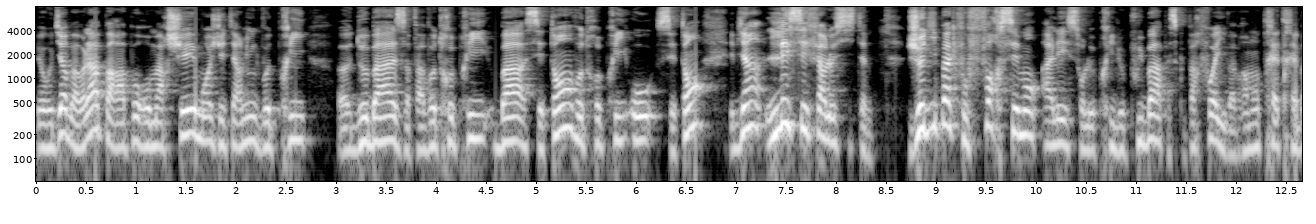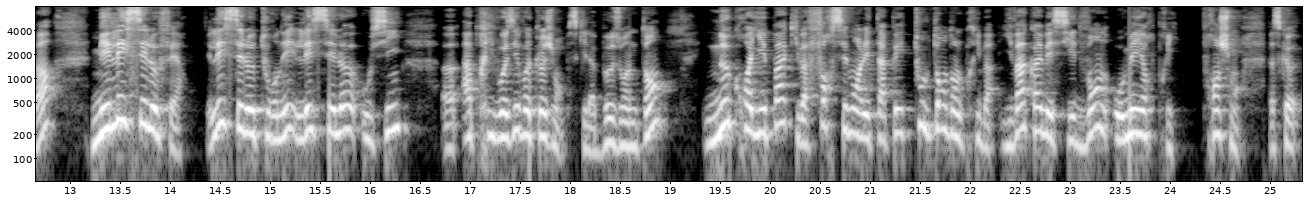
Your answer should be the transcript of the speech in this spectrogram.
il va vous dire, bah voilà, par rapport au marché, moi, je détermine que votre prix euh, de base, enfin votre prix bas c'est votre prix haut c'est eh bien laissez faire le système. Je dis pas qu'il faut forcément aller sur le prix le plus bas parce que parfois il va vraiment très très bas, mais laissez-le faire, laissez-le tourner, laissez-le aussi euh, apprivoiser votre logement parce qu'il a besoin de temps. Ne croyez pas qu'il va forcément aller taper tout le temps dans le prix bas. Il va quand même essayer de vendre au meilleur prix, franchement. Parce que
